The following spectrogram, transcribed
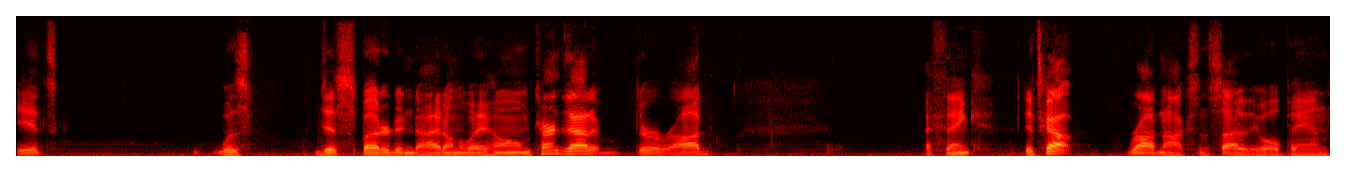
It's was just sputtered and died on the way home. Turns out it threw a rod i think. It's got rod knocks inside of the oil pan.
